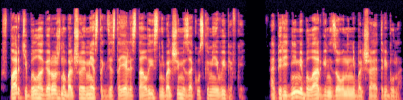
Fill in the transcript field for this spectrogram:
В парке было огорожено большое место, где стояли столы с небольшими закусками и выпивкой, а перед ними была организована небольшая трибуна.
